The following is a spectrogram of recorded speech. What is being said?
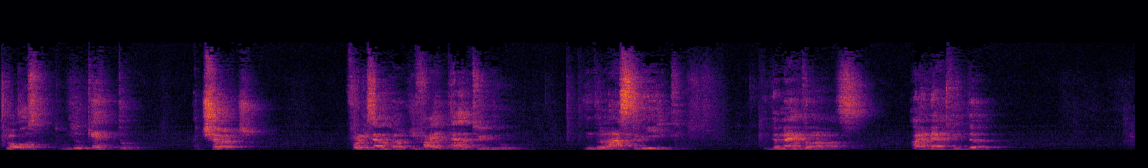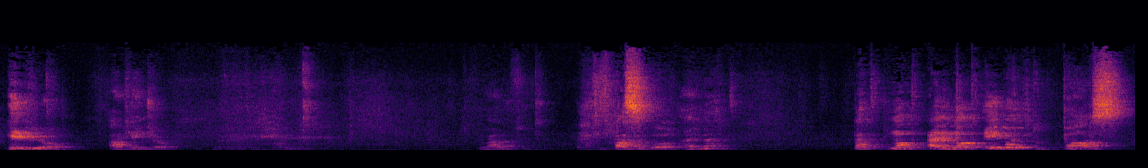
close to the ghetto, a church. For example, if I tell to you, in the last week, in the McDonald's, I met with the Gabriel Archangel. You are laughing. It's possible I met. But not, I am not able to pass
